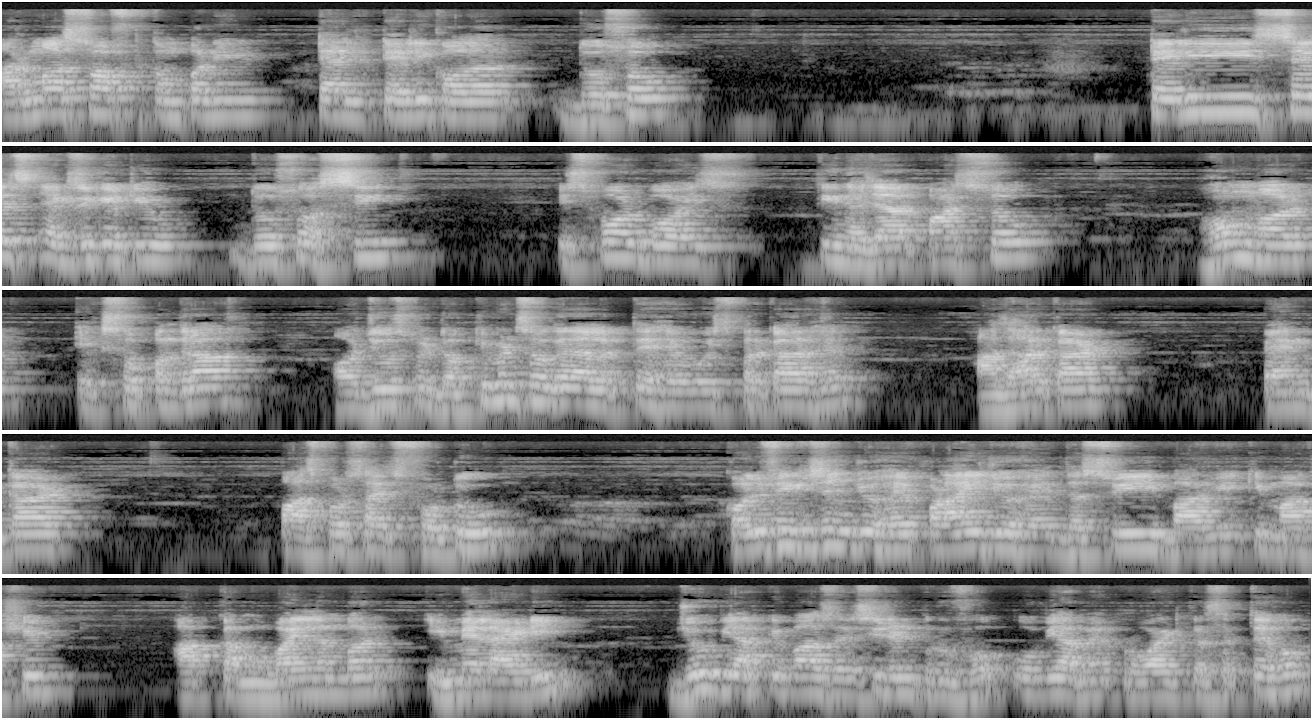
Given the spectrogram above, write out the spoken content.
अरमा soft company tele telecaller 200 tele sales executive 280 sport boys तीन हज़ार पाँच सौ होमवर्क एक सौ पंद्रह, और जो उसमें डॉक्यूमेंट्स वगैरह लगते हैं वो इस प्रकार है। Aadhaar card, PAN card passport size photo qualification जो है, पढ़ाई जो है, दसवीं, बारहवीं की मार्कशीट आपका मोबाइल नंबर ईमेल आईडी जो भी आपके पास रेसिडेंट प्रूफ हो, वो भी आप हमें प्रोवाइड कर सकते हो।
